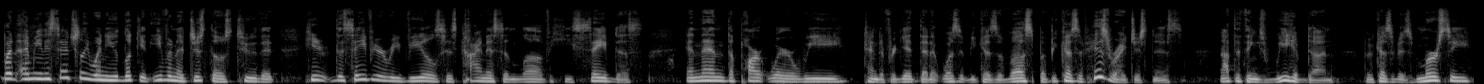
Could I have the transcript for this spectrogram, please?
But I mean, essentially, when you look at even at just those two, that he, the Savior reveals His kindness and love. He saved us, and then the part where we tend to forget that it wasn't because of us, but because of His righteousness, not the things we have done, but because of His mercy,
